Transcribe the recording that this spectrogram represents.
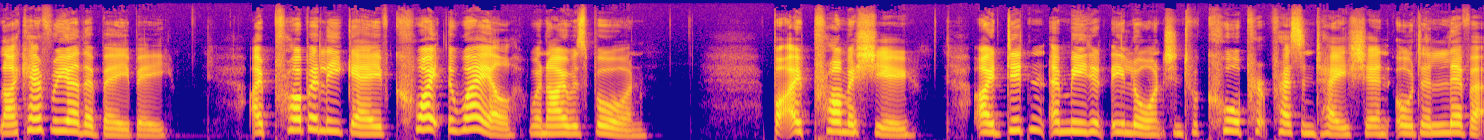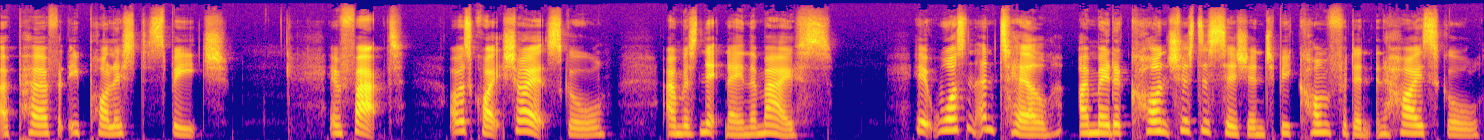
like every other baby, I probably gave quite the wail when I was born. But I promise you, I didn't immediately launch into a corporate presentation or deliver a perfectly polished speech. In fact, I was quite shy at school and was nicknamed the mouse. It wasn't until I made a conscious decision to be confident in high school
